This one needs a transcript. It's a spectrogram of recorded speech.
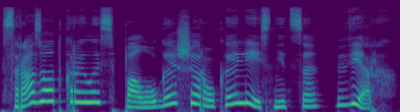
Сразу открылась пологая широкая лестница вверх.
